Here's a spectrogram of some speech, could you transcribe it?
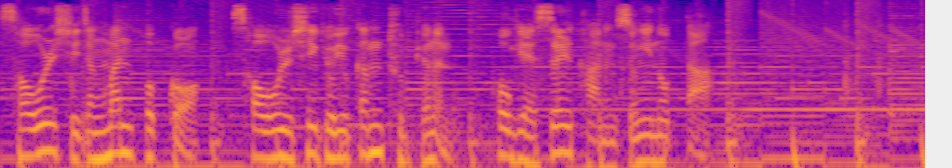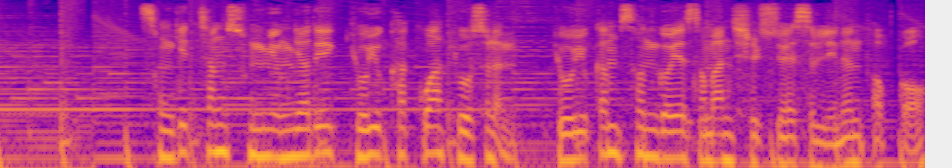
서울시장만 뽑고 서울시 교육감 투표는 포기했을 가능성이 높다. 송기창 숙명여대 교육학과 교수는 교육감 선거에서만 실수했을 리는 없고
